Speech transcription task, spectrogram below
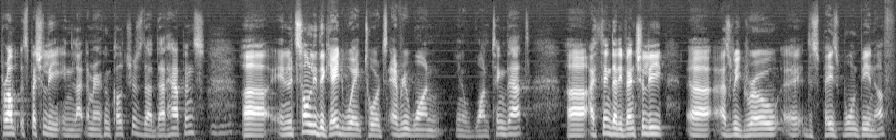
prob- especially in Latin American cultures, that that happens. Uh, and it's only the gateway towards everyone, you know, wanting that. Uh, I think that eventually, uh, as we grow, uh, the space won't be enough,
